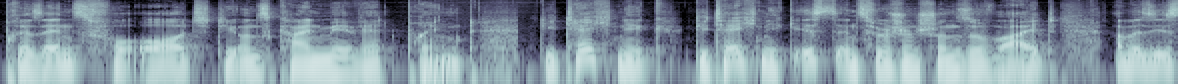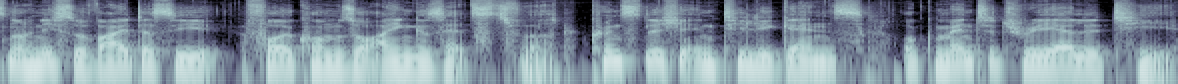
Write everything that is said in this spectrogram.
Präsenz vor Ort, die uns keinen Mehrwert bringt. Die Technik, die Technik ist inzwischen schon so weit, aber sie ist noch nicht so weit, dass sie vollkommen so eingesetzt wird. Künstliche Intelligenz, Augmented Reality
